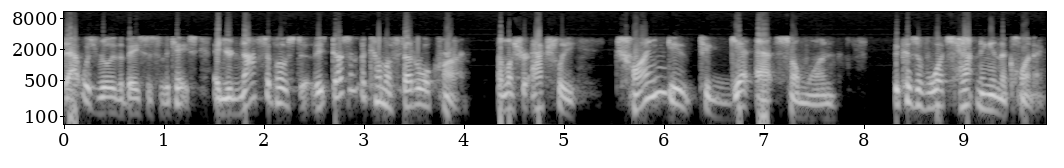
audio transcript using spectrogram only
that was really the basis of the case. And you're not supposed to. It doesn't become a federal crime unless you're actually trying to to get at someone because of what's happening in the clinic.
